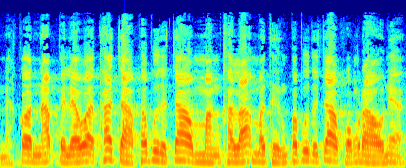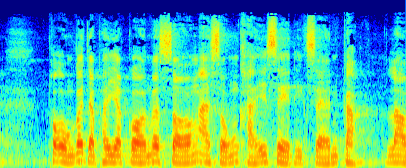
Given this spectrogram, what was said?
นะก็นับไปแล้วว่าถ้าจากพระพุทธเจ้ามังคละมาถึงพระพุทธเจ้าของเราเนี่ย ระองค์ก็จะพยากรณ์ว่าสองอสงไขยเศษอีกแสนกับเล่า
